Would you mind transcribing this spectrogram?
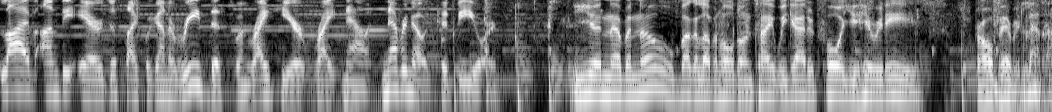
live on the air, just like we're going to read this one right here, right now. Never know, it could be yours. You never know. Buckle up and hold on tight. We got it for you. Here it is. Strawberry letter.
